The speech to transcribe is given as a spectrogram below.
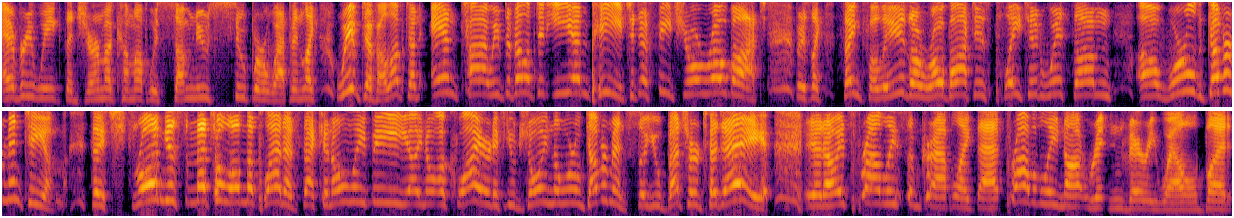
Every week, the Germa come up with some new super weapon, like, we've developed an anti, we've developed an EMP to defeat your robot. But it's like, thankfully, the robot is plated with, uh, um, uh, world governmentium, the strongest metal on the planet that can only be, you know, acquired if you join the world government, so you better today. You know, it's probably some crap like that. Probably not written very well, but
